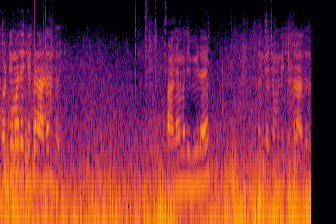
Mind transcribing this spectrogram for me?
बोटीमध्ये खेकडा आढळतोय. पाण्यामध्ये विहीर आहे आणि त्याच्यामध्ये खेकडा अजून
